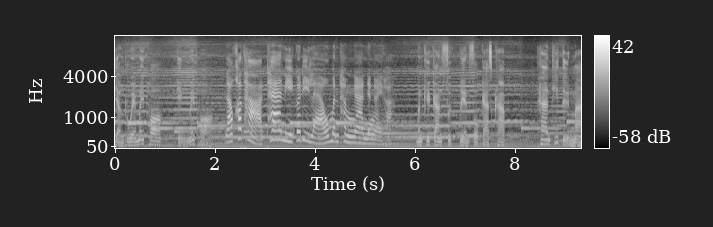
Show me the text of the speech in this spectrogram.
อย่างรวยไม่พอเก่งไม่พอ แล้วคาถาแท่นี้ก็ดีแล้วมันทำงานยังไงคะมันคือการฝึกเปลี่ยนโฟกัสครับ แทนที่ตื่นมา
